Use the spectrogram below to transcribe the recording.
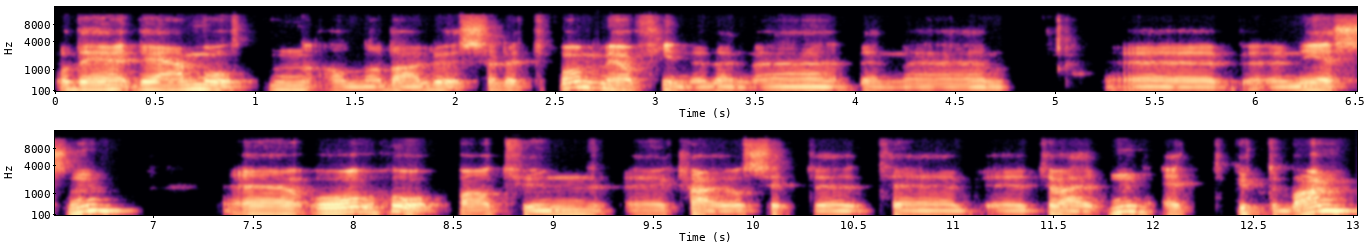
Og det, det, er måten Anna da løser dette på, med å finne denne, denne eh, niesen. Eh, og håpe at hun eh, klarer å sette til, eh, til, verden et guttebarn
